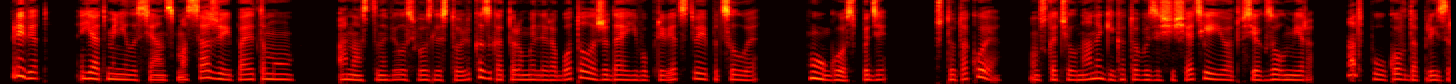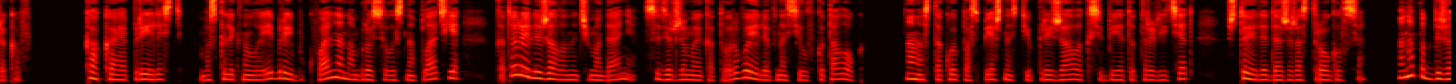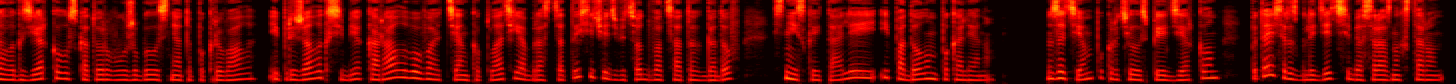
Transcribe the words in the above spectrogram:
«Привет. Я отменила сеанс массажа, и поэтому...» Она остановилась возле столика, за которым Элли работал, ожидая его приветствия и поцелуя. «О, Господи!» «Что такое?» Он вскочил на ноги, готовый защищать ее от всех зол мира. От пауков до призраков. «Какая прелесть!» — воскликнула Эйбра и буквально набросилась на платье, которое лежало на чемодане, содержимое которого Элли вносил в каталог. Она с такой поспешностью прижала к себе этот раритет, что Элли даже растрогался. Она подбежала к зеркалу, с которого уже было снято покрывало, и прижала к себе кораллового оттенка платья образца 1920-х годов с низкой талией и подолом по колено. Затем покрутилась перед зеркалом, пытаясь разглядеть себя с разных сторон.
